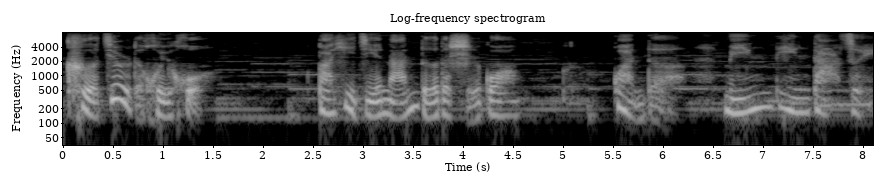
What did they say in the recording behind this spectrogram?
可劲儿的挥霍，把一节难得的时光灌得酩酊大醉。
